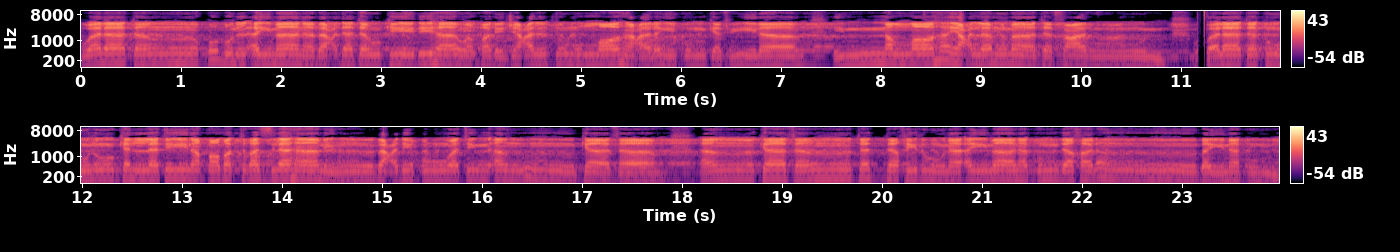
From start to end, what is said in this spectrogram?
ولا تنقضوا الأيمان بعد توكيدها وقد جعلتم الله عليكم كفيلا. إن الله يعلم ما تفعلون. ولا تكونوا كالتي نقضت غزلها من بعد قوة أنكاثا أنكاثا تتخذون أيمانكم دخلا بينكم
